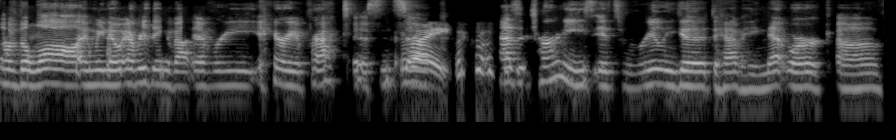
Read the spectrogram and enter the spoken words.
of the law, and we know everything about every area of practice. And so, right. as attorneys, it's really good to have a network of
